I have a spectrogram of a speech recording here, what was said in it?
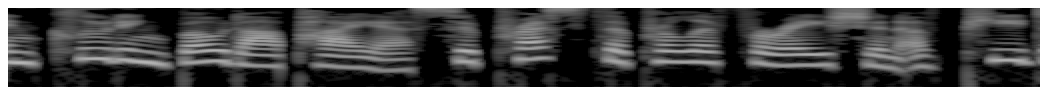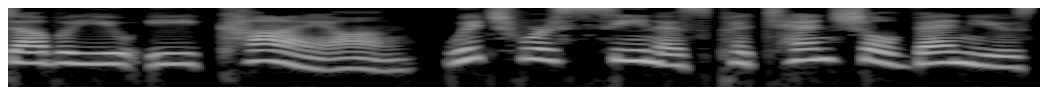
including Bodawpaya suppressed the proliferation of Pwe Kyaung, which were seen as potential venues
